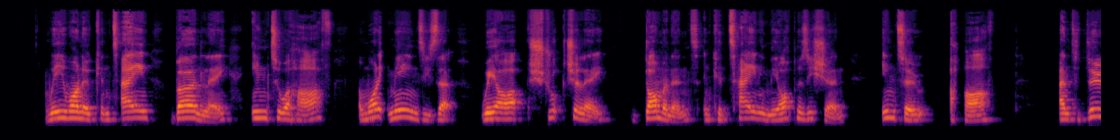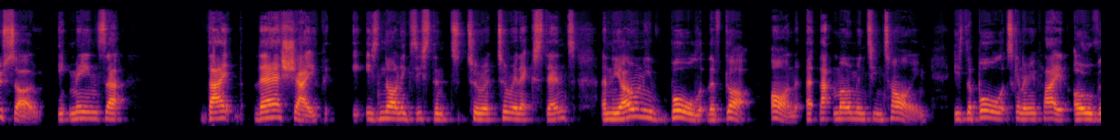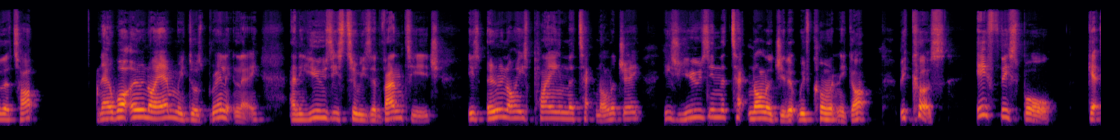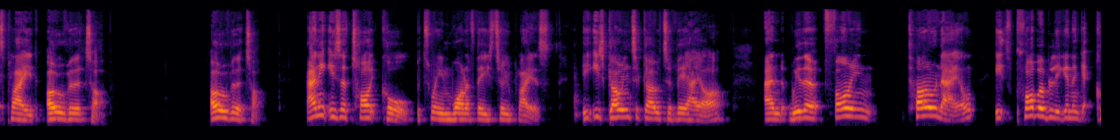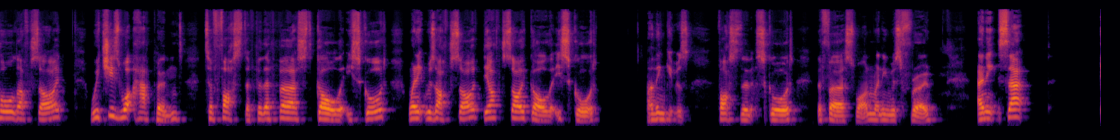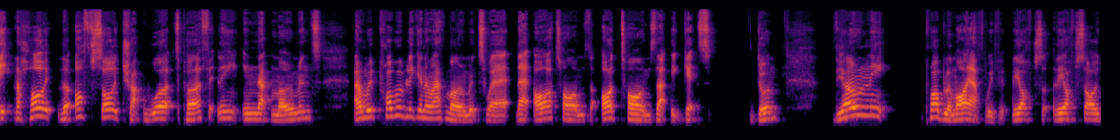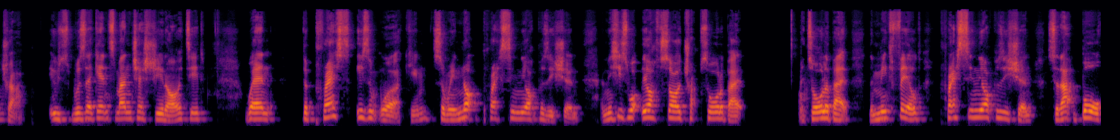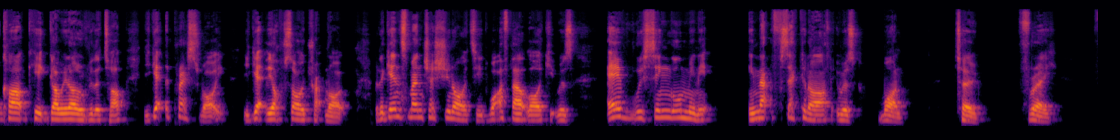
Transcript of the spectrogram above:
we want to contain Burnley into a half. And what it means is that we are structurally dominant and containing the opposition into a half. And to do so, it means that they their shape is non-existent to to an extent, and the only ball that they've got on at that moment in time is the ball that's going to be played over the top. Now, what Unai Emery does brilliantly, and he uses to his advantage, is Unai is playing the technology. He's using the technology that we've currently got. Because if this ball gets played over the top, over the top, and it is a tight call between one of these two players, it is going to go to VAR. And with a fine toenail, it's probably going to get called offside, which is what happened to Foster for the first goal that he scored when it was offside. The offside goal that he scored, I think it was Foster that scored the first one when he was through. And it's that it the high the offside trap worked perfectly in that moment. And we're probably going to have moments where there are times, the odd times that it gets done. The only problem I have with it, the off the offside trap, was, was against Manchester United when the press isn't working, so we're not pressing the opposition, and this is what the offside trap's all about. It's all about the midfield pressing the opposition so that ball can't keep going over the top. You get the press right, you get the offside trap right. But against Manchester United, what I felt like it was every single minute in that second half, it was one, two, three,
